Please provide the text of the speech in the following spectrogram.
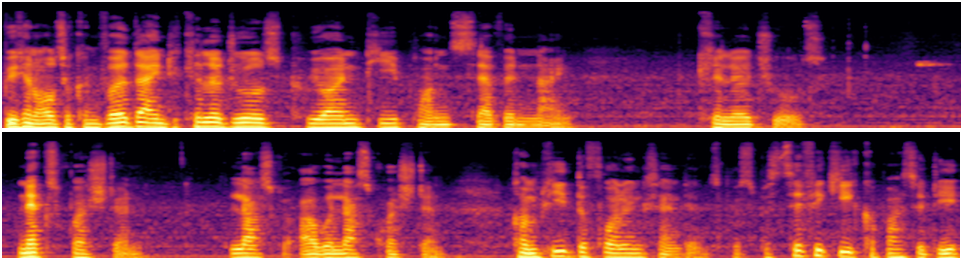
we can also convert that into kilojoules 20.79 kilojoules. Next question. Last our last question. Complete the following sentence. The specific heat capacity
